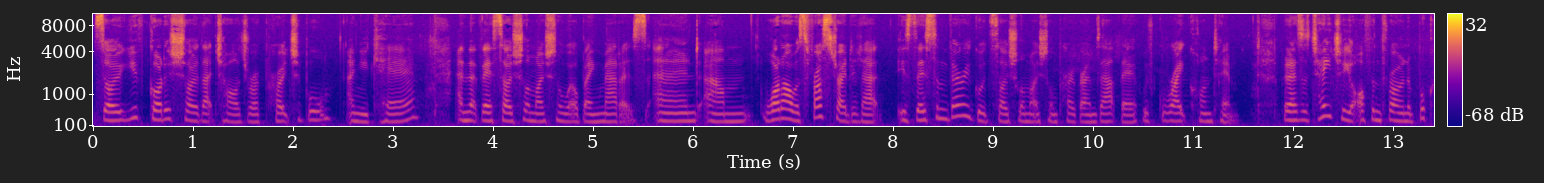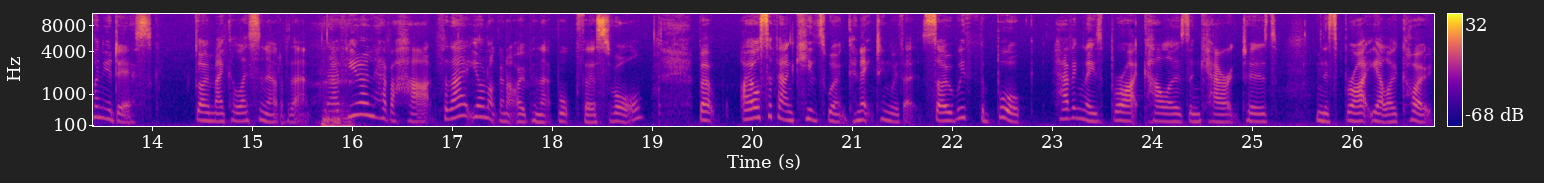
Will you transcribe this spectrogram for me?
So you've got to show that child you're approachable and you care and that their social emotional well-being matters. And um, what what I was frustrated at is there's some very good social emotional programs out there with great content. But as a teacher, you're often throwing a book on your desk, go make a lesson out of that. Now, if you don't have a heart for that, you're not going to open that book, first of all. But I also found kids weren't connecting with it. So with the book, having these bright colours and characters, in this bright yellow coat,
